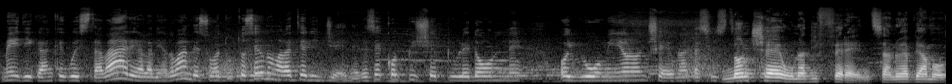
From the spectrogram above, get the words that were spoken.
medica anche questa varia, la mia domanda è soprattutto se è una malattia di genere, se colpisce più le donne o gli uomini o non c'è una casistica? Non c'è una differenza, noi abbiamo...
